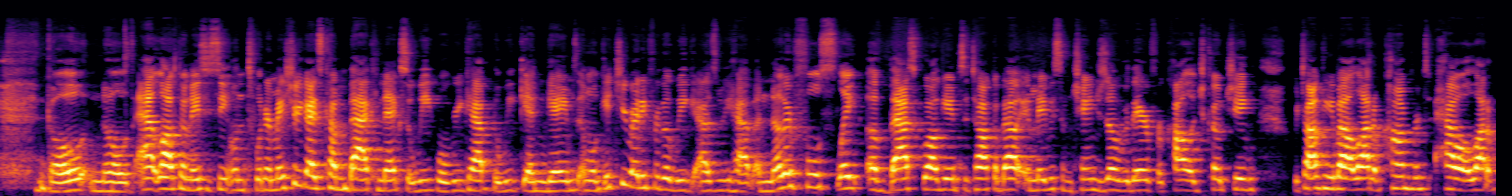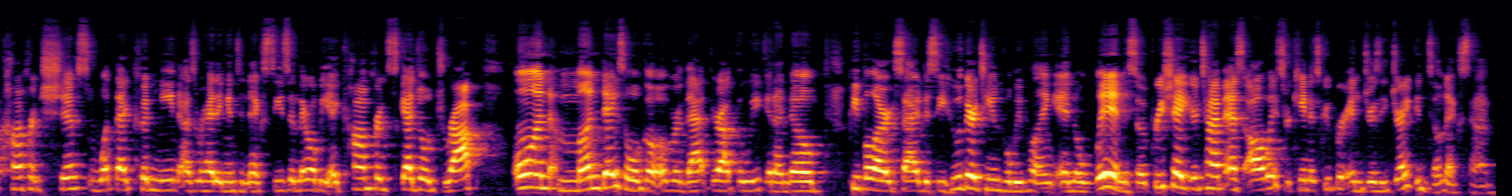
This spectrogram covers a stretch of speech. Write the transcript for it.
Go Noles at Locked On ACC on Twitter. Make sure you guys come back next week. We'll recap the weekend games and we'll get you ready for the week as we have another full slate of basketball games to talk about and maybe some changes over there for college coaching. We're talking about a lot of conference, how a lot of conference shifts, what that could mean as we're heading into next season. There will be a conference schedule drop on Monday. So we'll go over that throughout the week. And I know people are excited to see who their teams will be playing and win. So appreciate your time as always for Candace Cooper and Drizzy Drake. Until next time.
